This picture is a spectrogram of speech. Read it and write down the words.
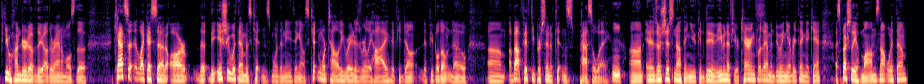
few hundred of the other animals. The cats, uh, like I said, are the the issue with them is kittens more than anything else. Kitten mortality rate is really high. If you don't, if people don't know, um, about fifty percent of kittens pass away, um, and there's just nothing you can do, even if you're caring for them and doing everything they can, especially if mom's not with them.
